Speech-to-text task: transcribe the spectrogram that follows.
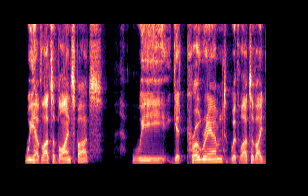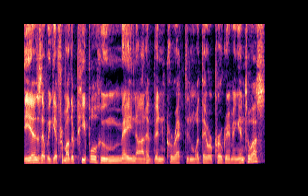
We have lots of blind spots. We get programmed with lots of ideas that we get from other people who may not have been correct in what they were programming into us.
